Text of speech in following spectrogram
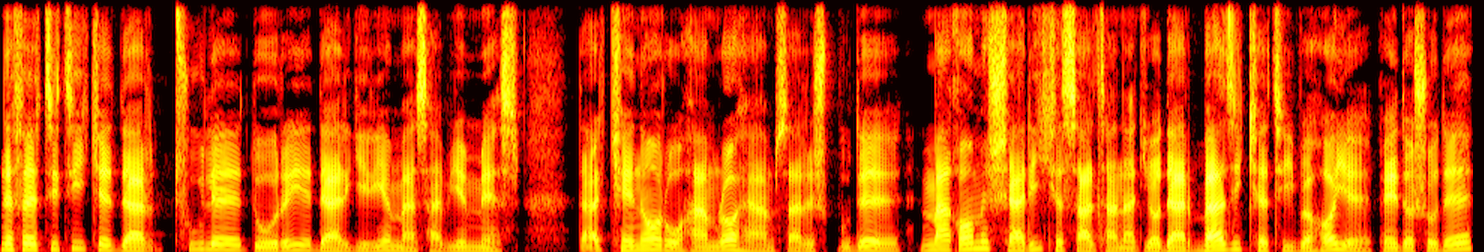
نفرتیتی که در طول دوره درگیری مذهبی مصر در کنار و همراه همسرش بوده مقام شریک سلطنت یا در بعضی کتیبه های پیدا شده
